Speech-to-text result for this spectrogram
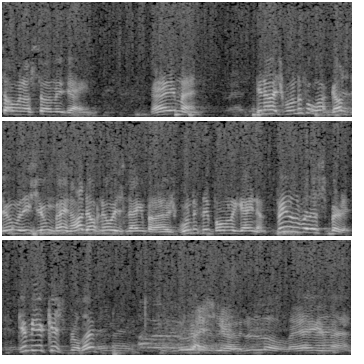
soul when I saw him again. Amen. You know, it's wonderful what God's doing with these young men. I don't know his name, but I was wonderfully born again and filled with the Spirit. Give me a kiss, brother. Amen. Bless you. Lovely. Amen.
